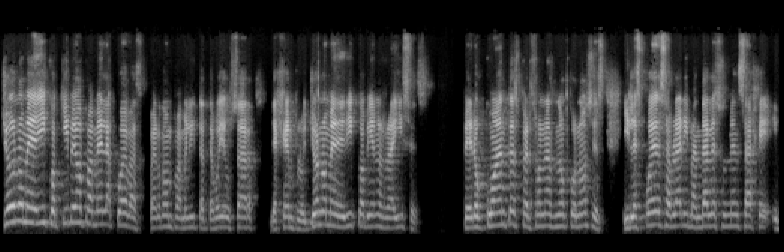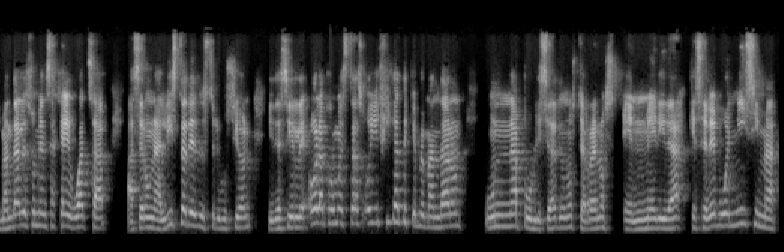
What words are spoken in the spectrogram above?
yo no me dedico, aquí veo a Pamela Cuevas, perdón, Pamelita, te voy a usar de ejemplo. Yo no me dedico a bienes raíces pero ¿cuántas personas no conoces? Y les puedes hablar y mandarles un mensaje y mandarles un mensaje de WhatsApp, hacer una lista de distribución y decirle, hola, ¿cómo estás? Oye, fíjate que me mandaron una publicidad de unos terrenos en Mérida que se ve buenísima.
